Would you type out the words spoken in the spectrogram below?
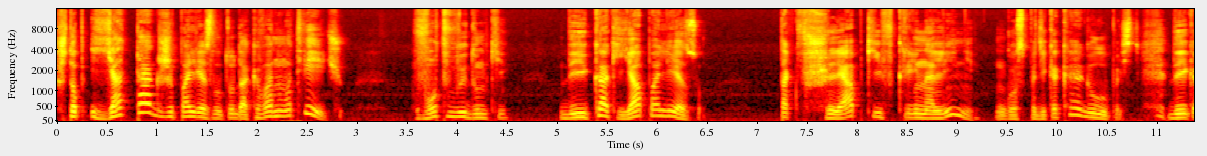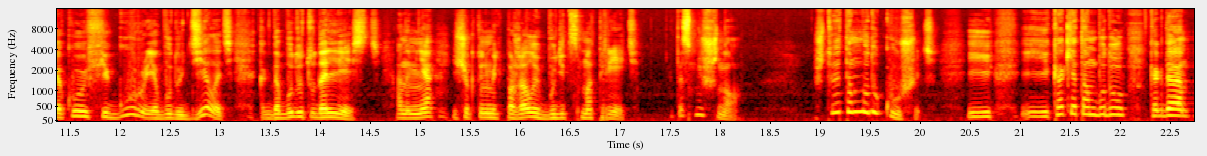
чтоб я также полезла туда, к Ивану Матвеевичу? Вот выдумки. Да и как я полезу? Так в шляпке и в кринолине? Господи, какая глупость. Да и какую фигуру я буду делать, когда буду туда лезть, а на меня еще кто-нибудь, пожалуй, будет смотреть. Это смешно. Что я там буду кушать? И, и как я там буду, когда...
